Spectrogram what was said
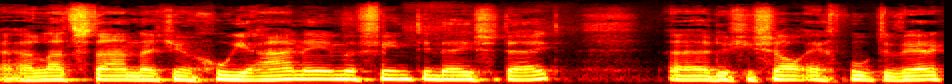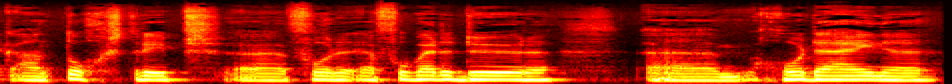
Uh, laat staan dat je een goede aannemer vindt in deze tijd. dus je zal echt moeten werken aan tochtstrips voor, voor bij de deuren, um, gordijnen,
